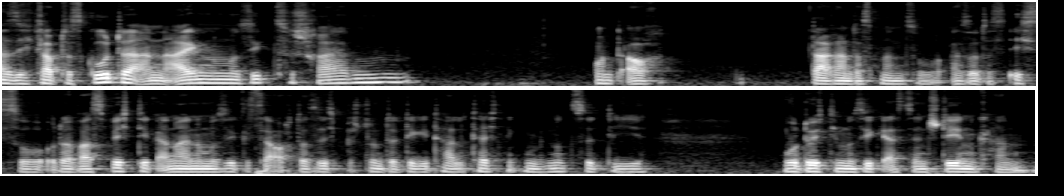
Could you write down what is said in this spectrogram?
also ich glaube, das Gute an eigene Musik zu schreiben und auch daran, dass man so, also dass ich so, oder was wichtig an meiner Musik ist ja auch, dass ich bestimmte digitale Techniken benutze, die, wodurch die Musik erst entstehen kann.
